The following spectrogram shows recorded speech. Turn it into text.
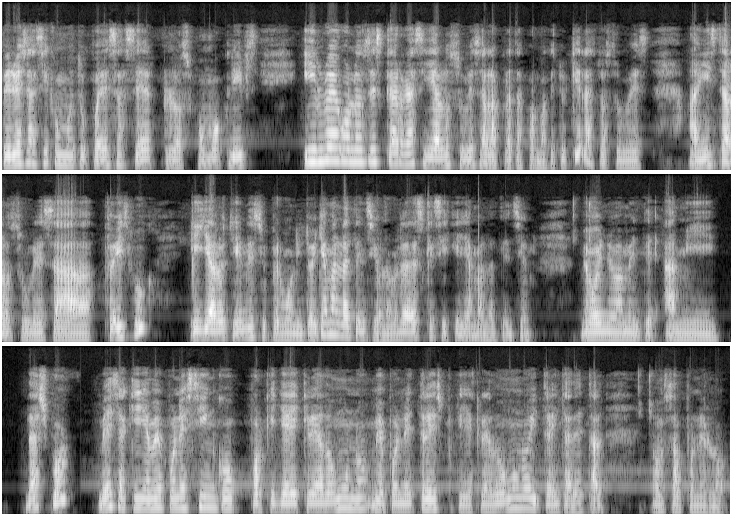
Pero es así como tú puedes hacer los FOMO clips y luego los descargas y ya los subes a la plataforma que tú quieras. Los subes a Insta, los subes a Facebook y ya lo tiene súper bonito. Llaman la atención, la verdad es que sí que llaman la atención. Me voy nuevamente a mi dashboard. ¿Ves? Aquí ya me pone 5 porque ya he creado uno. Me pone 3 porque ya he creado uno y 30 de tal. Vamos a ponerlo,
